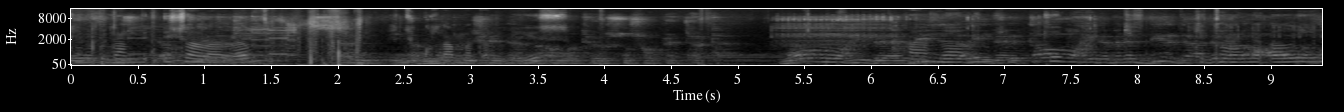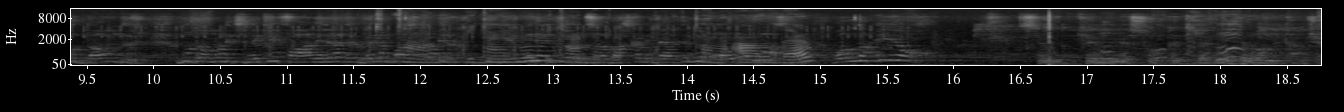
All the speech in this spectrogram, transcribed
Sonra buradan bir üs alalım. Hiç kullanmadığım bir üs. Vallahi de billahi de tallahi de benim bir derdim tane var. alayım. Bu damdır. Bu damın içindeki fanilerdir. Benim başka bir, bir tane, yemin bir ediyorum tane, sana başka bir derdim yok. Aldım. Vallahi yok. Sen kendine sohbet vermeye devam et amca.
